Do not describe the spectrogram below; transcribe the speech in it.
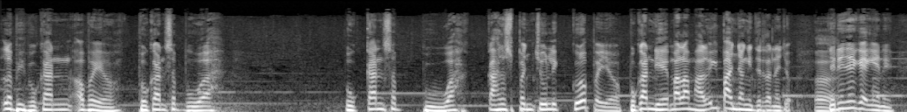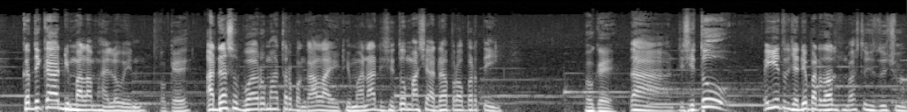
lebih bukan apa ya? Bukan sebuah bukan sebuah kasus penculik gue apa ya? Bukan di malam Halloween ini panjang ceritanya, Cok. Eh, Jadi ini kayak gini. ketika di malam Halloween Oke. ada sebuah rumah terbengkalai di mana di situ masih ada properti. Oke. Nah, di situ ini terjadi pada tahun 1977.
